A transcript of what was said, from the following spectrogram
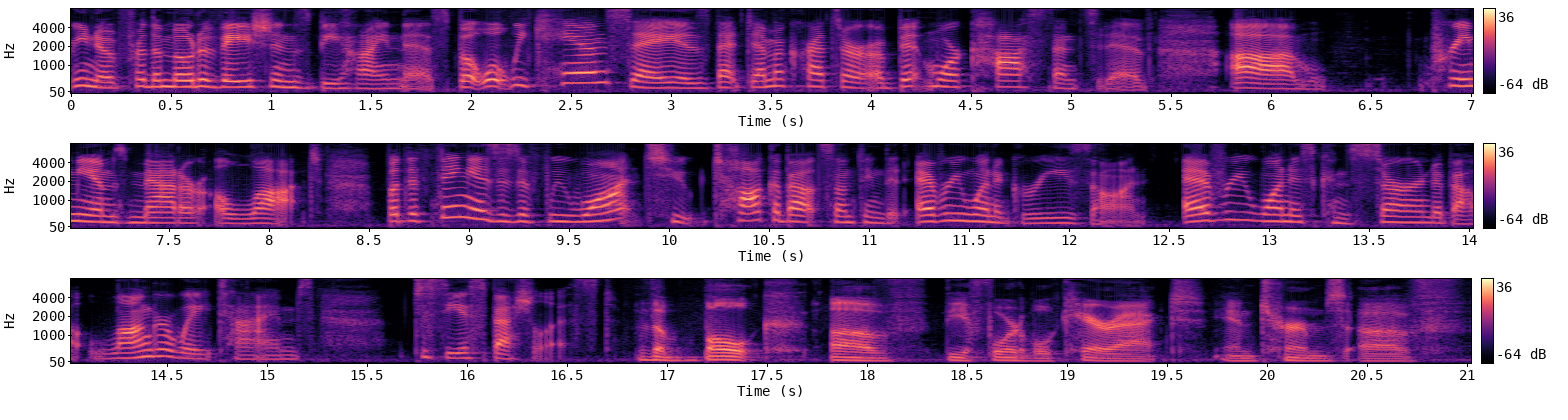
you know for the motivations behind this, but what we can say is that Democrats are a bit more cost sensitive. Um, premiums matter a lot. But the thing is is if we want to talk about something that everyone agrees on, everyone is concerned about longer wait times, to see a specialist. The bulk of the Affordable Care Act, in terms of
